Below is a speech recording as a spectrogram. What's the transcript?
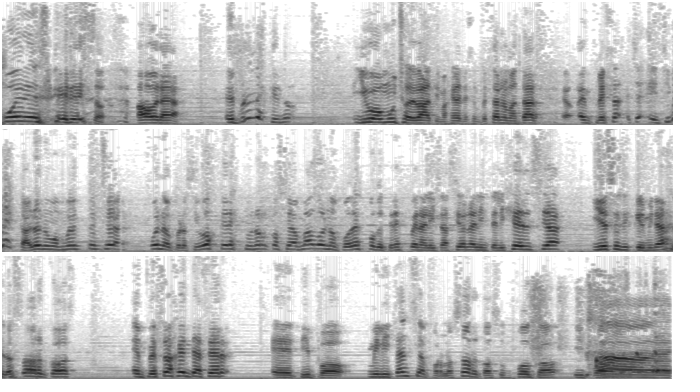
Puede ser eso. Ahora, el problema es que no. Y hubo mucho debate, imagínate, se empezaron a matar. Eh, Empezar, ya, encima escaló en un momento y decía, bueno, pero si vos querés que un orco sea mago, no podés porque tenés penalización a la inteligencia y eso es discriminar a los orcos. Empezó a gente a hacer, eh, tipo, militancia por los orcos un poco. Tipo, Ah,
